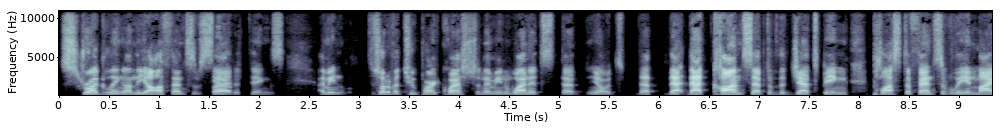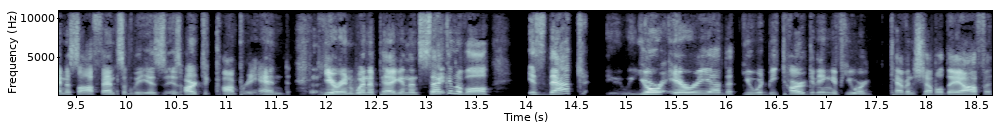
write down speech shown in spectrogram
struggling on the offensive side yeah. of things. I mean, sort of a two part question. I mean, one, it's that you know, it's that that that concept of the Jets being plus defensively and minus offensively is is hard to comprehend here in Winnipeg. And then second right. of all, is that your area that you would be targeting if you were Kevin Cheveldayoff uh,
